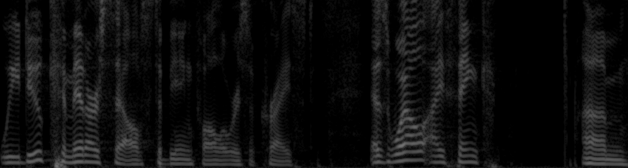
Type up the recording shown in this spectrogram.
we do commit ourselves to being followers of Christ. As well, I think um,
